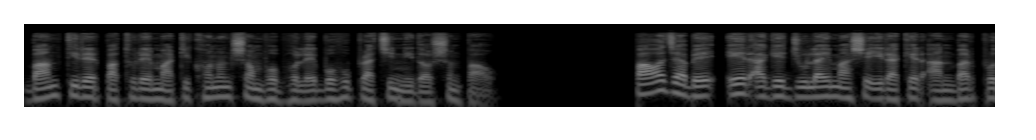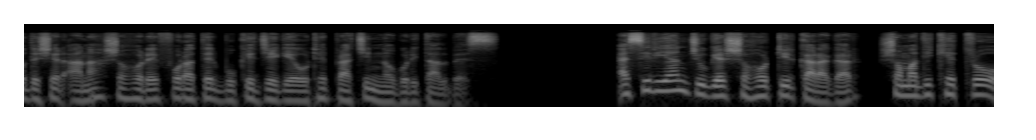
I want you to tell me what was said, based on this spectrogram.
বাম তীরের পাথুরে মাটি খনন সম্ভব হলে বহু প্রাচীন নিদর্শন পাও। পাওয়া যাবে, এর আগে জুলাই মাসে ইরাকের আনবার প্রদেশের আনাহ শহরে ফোরাতের বুকে জেগে ওঠে প্রাচীন নগরী তালবেস। অ্যাসিরিয়ান যুগের শহরটির কারাগার, সমাধিক্ষেত্র ও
